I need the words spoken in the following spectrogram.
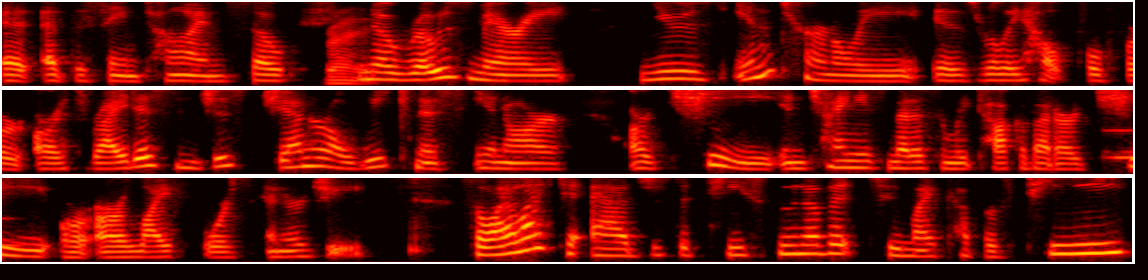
at, at the same time. So, right. you know, rosemary used internally is really helpful for arthritis and just general weakness in our our chi in chinese medicine we talk about our chi or our life force energy so i like to add just a teaspoon of it to my cup of tea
